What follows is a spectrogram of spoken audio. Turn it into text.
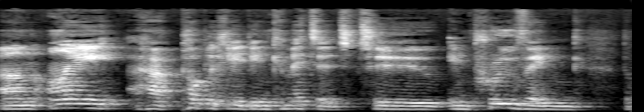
Um, I have publicly been committed to improving the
